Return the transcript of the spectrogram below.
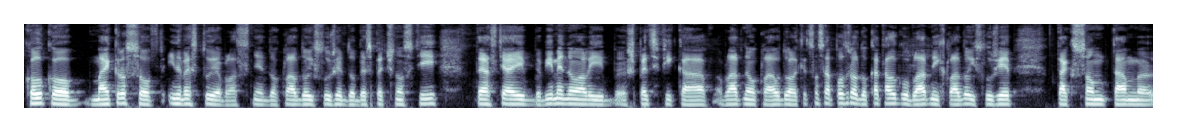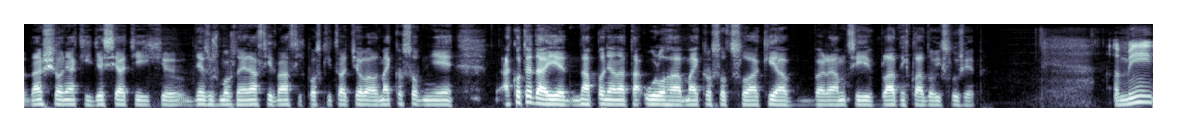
koľko Microsoft investuje vlastne do cloudových služieb, do bezpečnosti. Teraz ste aj vymenovali špecifika vládneho cloudu, ale keď som sa pozrel do katalógu vládnych cloudových služieb, tak som tam našiel nejakých desiatich, e, dnes už možno 11-12 poskytovateľov, ale Microsoft nie. Ako teda je naplňaná tá úloha Microsoft Slovakia v rámci vládnych cloudových služieb? My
